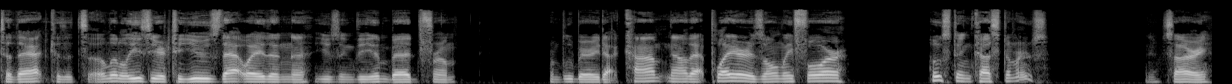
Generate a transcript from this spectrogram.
to that because it's a little easier to use that way than uh, using the embed from from blubrry.com. Now that player is only for hosting customers. Sorry,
